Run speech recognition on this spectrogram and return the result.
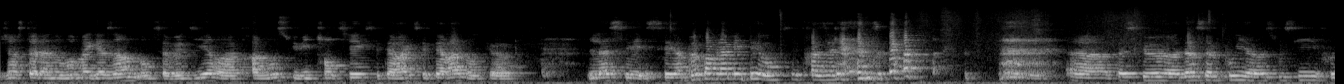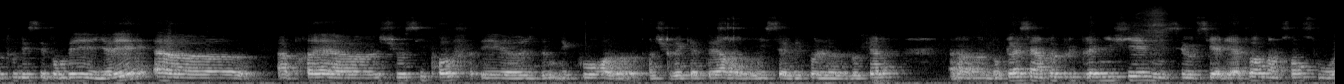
j'installe un nouveau magasin, donc ça veut dire travaux, suivi de chantier, etc. etc. Donc là, c'est un peu comme la météo, c'est très aléatoire. Euh, parce que euh, d'un seul coup, il y a un souci, il faut tout laisser tomber et y aller. Euh, après, je suis aussi prof et je donne des cours, enfin, je suis vacataire au lycée agricole local. Donc là, c'est un peu plus planifié, mais c'est aussi aléatoire dans le sens où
